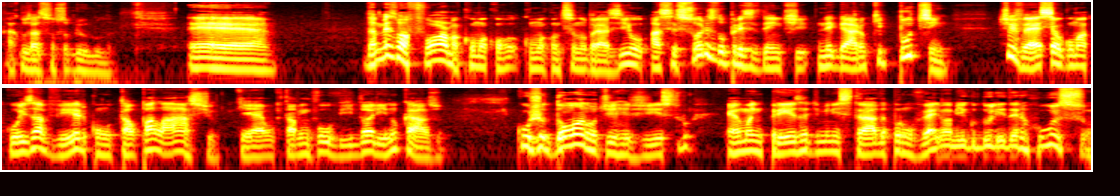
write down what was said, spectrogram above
acusação sobre o Lula. É, da mesma forma como, como aconteceu no Brasil, assessores do presidente negaram que Putin tivesse alguma coisa a ver com o tal palácio, que é o que estava envolvido ali no caso cujo dono de registro é uma empresa administrada por um velho amigo do líder russo,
